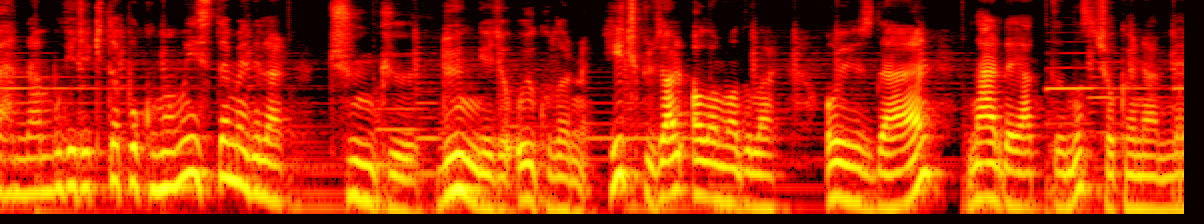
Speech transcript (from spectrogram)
Benden bu gece kitap okumamı istemediler. Çünkü dün gece uykularını hiç güzel alamadılar. O yüzden nerede yattığınız çok önemli.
